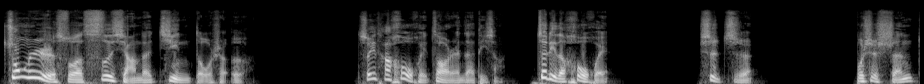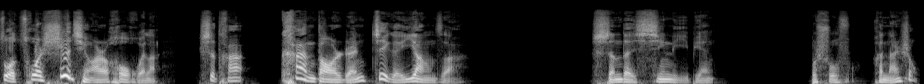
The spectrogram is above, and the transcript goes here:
终日所思想的尽都是恶，所以他后悔造人在地上。这里的后悔，是指不是神做错事情而后悔了，是他看到人这个样子啊，神的心里边不舒服，很难受，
